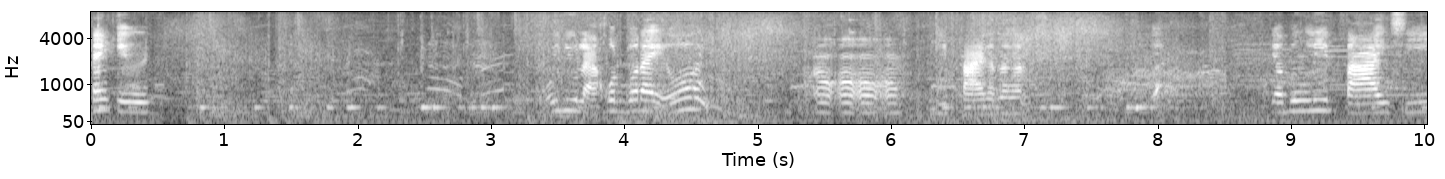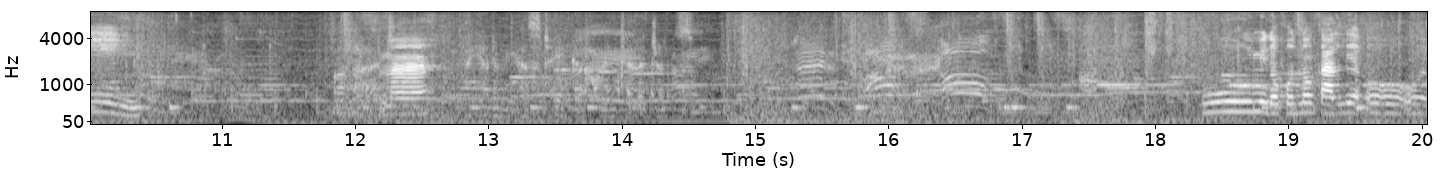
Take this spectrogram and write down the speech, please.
thank you โอ้ยอยู่หลายคนบ่ได้เอ้ย เอาเอาเอาเอารีบตายกันนะงั้นอย่าเพิ่งรีบตายสิมาอู้มีแต่คนต้องการเลือดโอ้โอ้โอ้ย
